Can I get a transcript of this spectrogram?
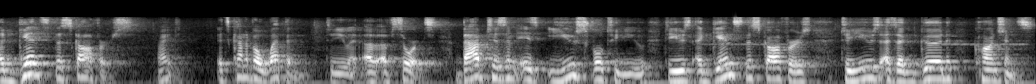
against the scoffers, right? It's kind of a weapon to you of, of, sorts. Baptism is useful to you to use against the scoffers, to use as a good conscience.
